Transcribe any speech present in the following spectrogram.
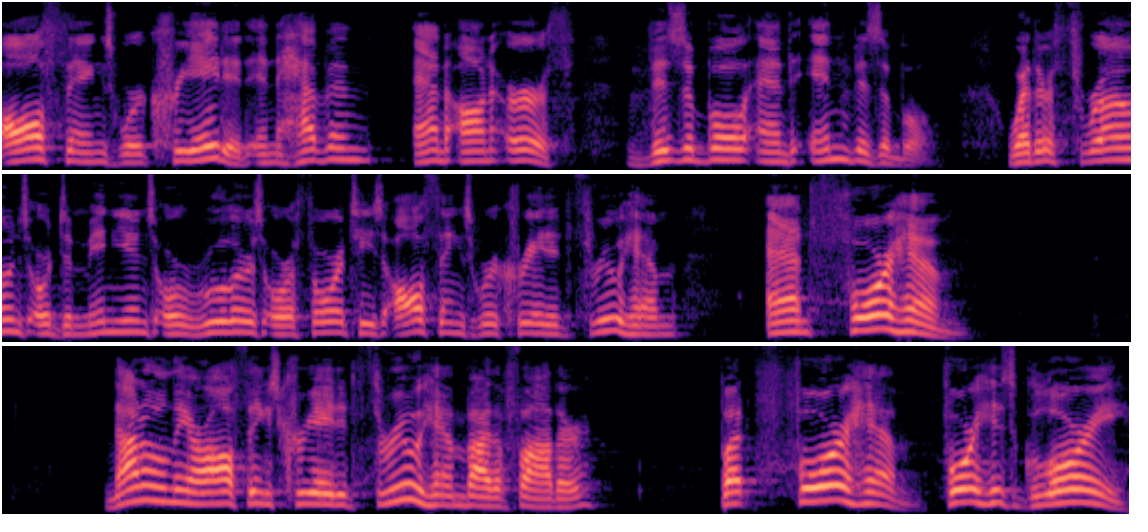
all things were created in heaven and on earth, visible and invisible. Whether thrones or dominions or rulers or authorities, all things were created through him and for him. Not only are all things created through him by the Father, but for him, for his glory.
